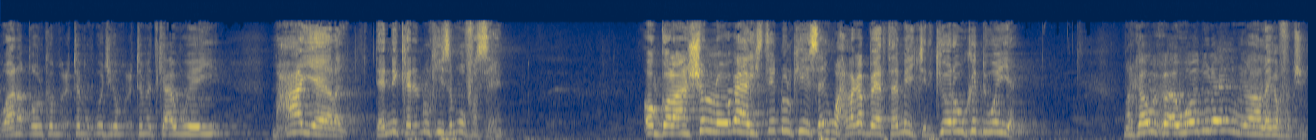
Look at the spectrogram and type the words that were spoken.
waana qowlka muctamed wejiga muctamedkaa weeyi. Maxaa yeelay dee ninkani dhulkiisa muu fasixin ogolaansho looga haystay dhulkiisa in wax laga beertaa may jirin. Kii hore wuu ka duwan yahay. Markaa wuxuu awood u leeyahy inu laga fujiyo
